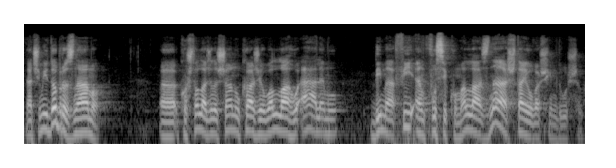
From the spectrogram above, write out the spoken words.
Znači, mi dobro znamo, uh, ko što Allah Đelešanu kaže, Wallahu a'lemu bima fi anfusikum. Allah zna šta je u vašim dušama.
